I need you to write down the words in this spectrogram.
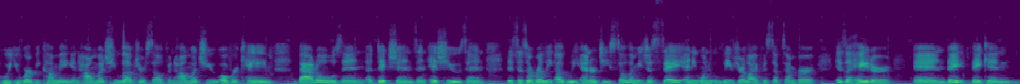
who you were becoming and how much you loved yourself and how much you overcame battles and addictions and issues and this is a really ugly energy so let me just say anyone who leaves your life in September is a hater and they they can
